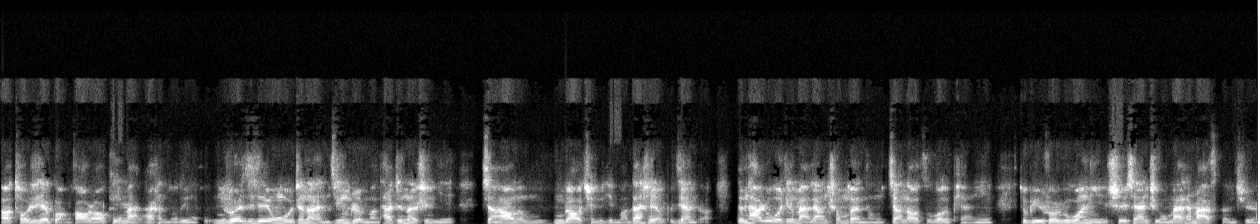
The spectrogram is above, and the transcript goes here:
然后投这些广告，然后可以买来很多的用户。你说这些用户真的很精准吗？他真的是你想要的目标群体吗？但是也不见得。但他如果这个买量成本能降到足够的便宜，就比如说，如果你是现在只用 MetaMask 去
